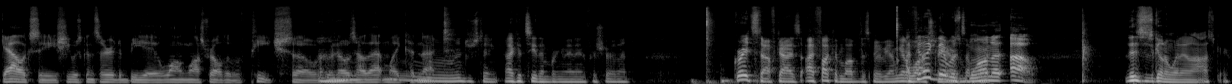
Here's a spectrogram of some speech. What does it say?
Galaxy she was considered to be a long lost relative of Peach. So who knows how that might connect. Oh, interesting. I could see them bringing that in for sure. Then. Great stuff, guys. I fucking love this movie. I'm gonna. I feel watch like there was at some one. point. o- oh, this is gonna win an Oscar.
